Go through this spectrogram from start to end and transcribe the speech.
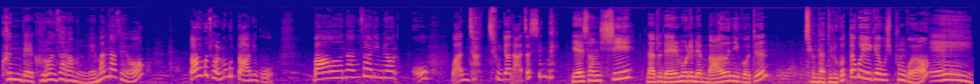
근데 그런 사람을 왜 만나세요? 나이가 젊은 것도 아니고 마흔한 살이면 오 완전 중년 아저씨인데. 예성 씨, 나도 내일 모레면 마흔이거든. 지금 나 늙었다고 얘기하고 싶은 거야? 에이,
